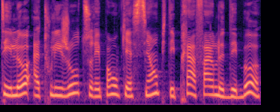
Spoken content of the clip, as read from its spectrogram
tu es là à tous les jours, tu réponds aux questions puis tu es prêt à faire le débat.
